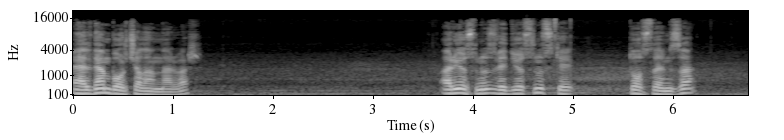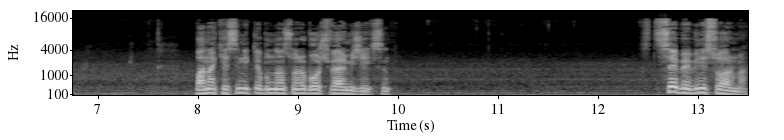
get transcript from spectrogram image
Elden borç alanlar var. Arıyorsunuz ve diyorsunuz ki dostlarınıza bana kesinlikle bundan sonra borç vermeyeceksin. Sebebini sorma.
